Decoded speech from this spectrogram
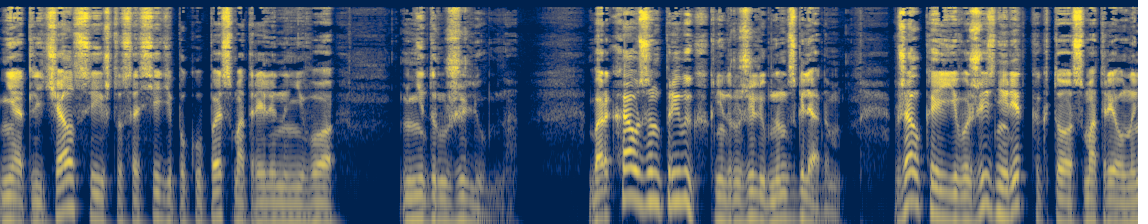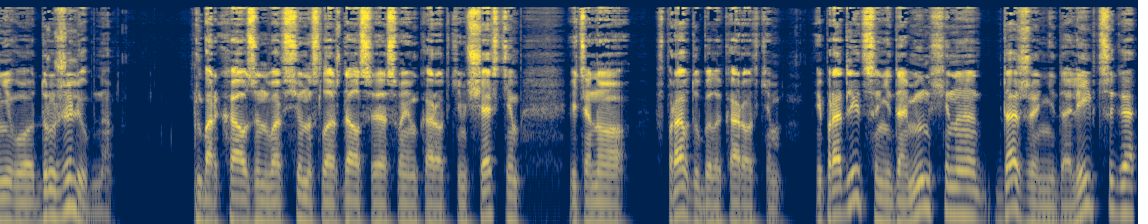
не отличался, и что соседи по купе смотрели на него недружелюбно. Баркхаузен привык к недружелюбным взглядам. В жалкой его жизни редко кто смотрел на него дружелюбно. Баркхаузен вовсю наслаждался своим коротким счастьем, ведь оно вправду было коротким, и продлится не до Мюнхена, даже не до Лейпцига,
